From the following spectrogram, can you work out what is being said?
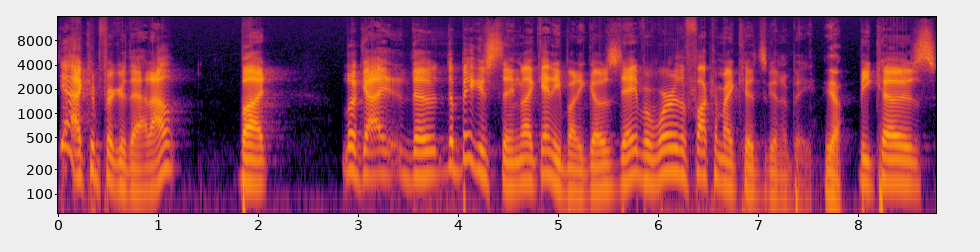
yeah, I could figure that out. But look, I the the biggest thing, like anybody goes, Dave, or where the fuck are my kids going to be? yeah, because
